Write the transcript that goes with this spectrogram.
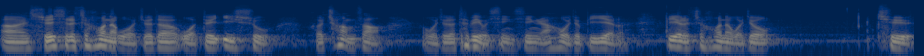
呃，学习了之后呢，我觉得我对艺术和创造，我觉得特别有信心。然后我就毕业了。毕业了之后呢，我就去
